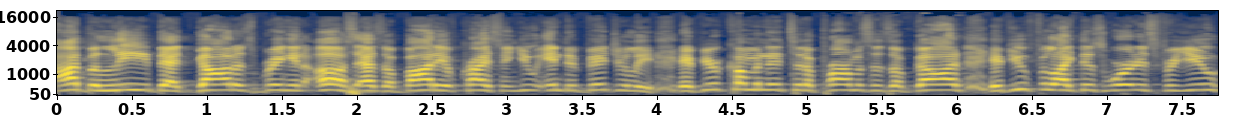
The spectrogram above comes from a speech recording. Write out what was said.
I believe that God is bringing us as a body of Christ and you individually. If you're coming into the promises of God, if you feel like this word is for you,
